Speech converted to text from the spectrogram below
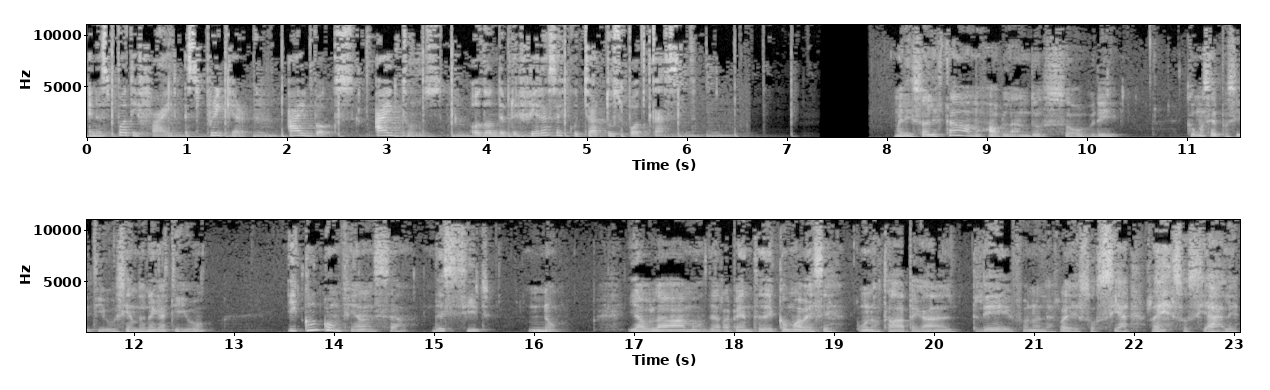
en Spotify, Spreaker, iBox, iTunes o donde prefieras escuchar tus podcasts. Marisol, estábamos hablando sobre cómo ser positivo siendo negativo y con confianza decir no. Y hablábamos de repente de cómo a veces uno estaba pegado al teléfono, en las redes sociales, redes sociales.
